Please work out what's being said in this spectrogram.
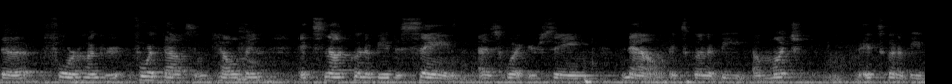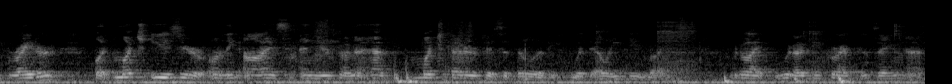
the 400, 4000 Kelvin, it's not going to be the same as what you're seeing now. It's going to be a much, it's going to be brighter, but much easier on the eyes, and you're going to have much better visibility with LED lights. Would I, would I be correct in saying that?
